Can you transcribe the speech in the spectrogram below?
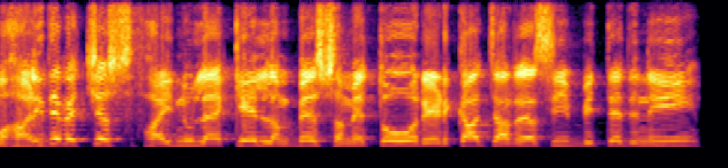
ਮੋਹਾਲੀ ਦੇ ਵਿੱਚ ਸਫ਼ਾਈ ਨੂੰ ਲੈ ਕੇ ਲੰਬੇ ਸਮੇਂ ਤੋਂ ਰੇੜਕਾ ਚੱਲ ਰਿਹਾ ਸੀ। ਬੀਤੇ ਦਿਨੀ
